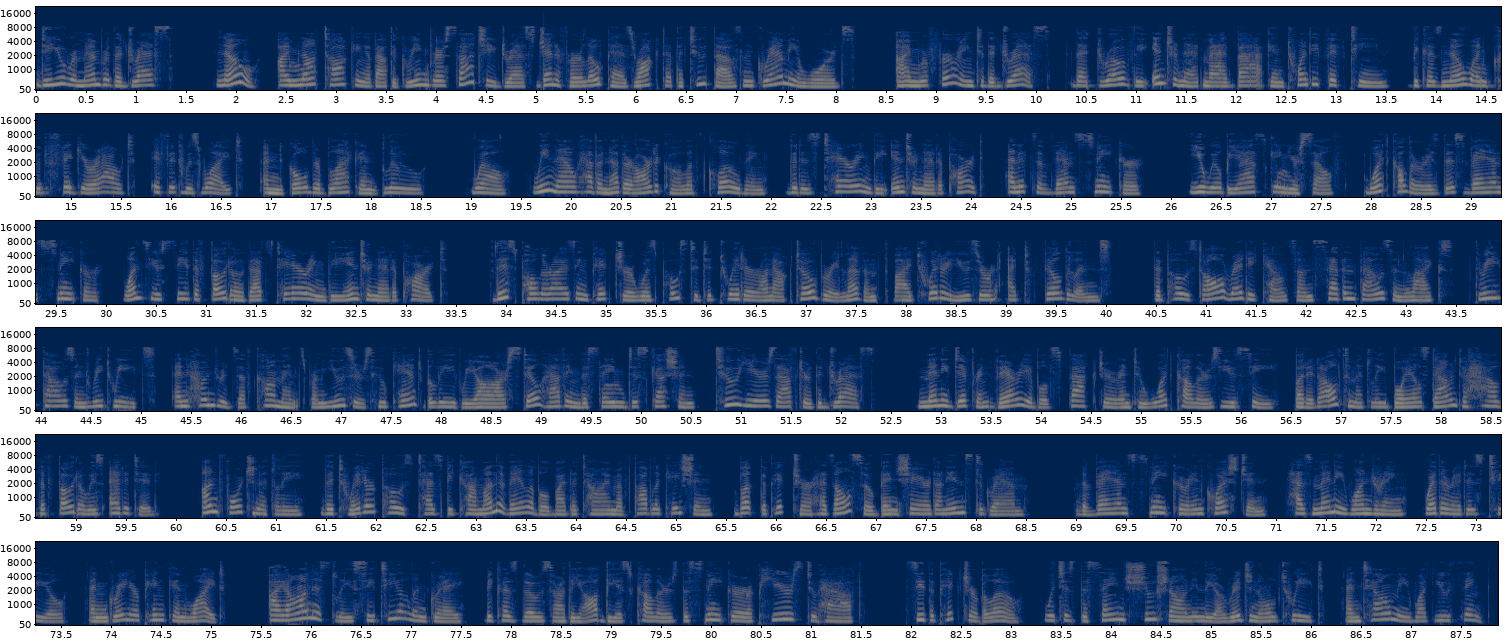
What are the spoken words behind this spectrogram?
Do you remember the dress? No, I'm not talking about the green Versace dress Jennifer Lopez rocked at the 2000 Grammy Awards. I'm referring to the dress that drove the internet mad back in 2015 because no one could figure out if it was white and gold or black and blue. Well, we now have another article of clothing that is tearing the internet apart, and it's a Vans sneaker. You will be asking yourself, what color is this Vans sneaker? once you see the photo that's tearing the internet apart. This polarizing picture was posted to Twitter on October 11th by Twitter user at TFILDOLANS. The post already counts on 7,000 likes, 3,000 retweets, and hundreds of comments from users who can't believe we are still having the same discussion two years after the dress. Many different variables factor into what colors you see, but it ultimately boils down to how the photo is edited. Unfortunately, the Twitter post has become unavailable by the time of publication, but the picture has also been shared on Instagram. The Vans sneaker in question has many wondering whether it is teal and gray or pink and white. I honestly see teal and gray because those are the obvious colors the sneaker appears to have. See the picture below, which is the same shoe shown in the original tweet, and tell me what you think.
